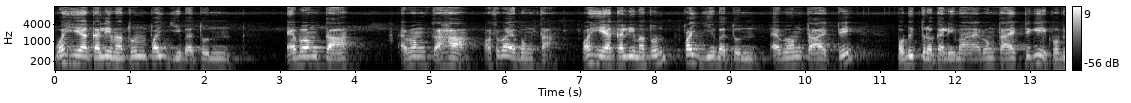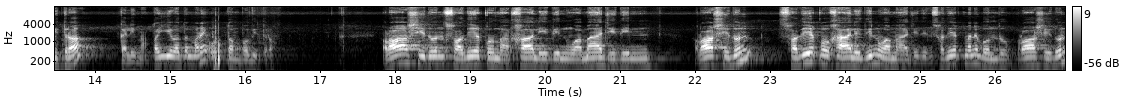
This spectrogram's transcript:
ওয়াহিয়া কালিমাতুন তৈবাতুন এবং তা, এবং তাহা, অথবা এবং তা। ওয়াহিয়া কালিমাতুন তৈবাতুন এবং তা একটি পবিত্র কালিমা এবং তা একটি কি? পবিত্র কালিমা। তৈবাতুন মানে উত্তম পবিত্র। রাশিদুন সদিক খালিদিন ওয়ামাজিদিন রাশিদুন সদিক খালিদিন ওয়ামাজিদিন সদিক মানে বন্ধু। রাশিদুন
